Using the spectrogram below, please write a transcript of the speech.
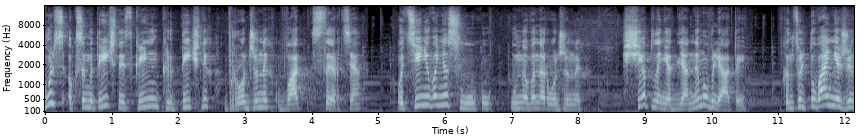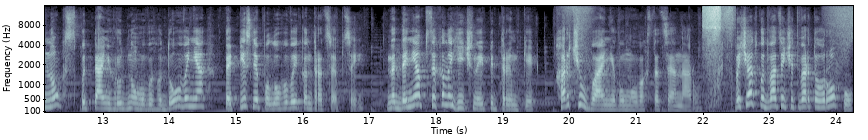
пульс оксиметричний скринінг критичних вроджених вад серця, оцінювання слуху у новонароджених, щеплення для немовляти, консультування жінок з питань грудного вигодовування та післяпологової контрацепції, надання психологічної підтримки, харчування в умовах стаціонару. З початку 2024 року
